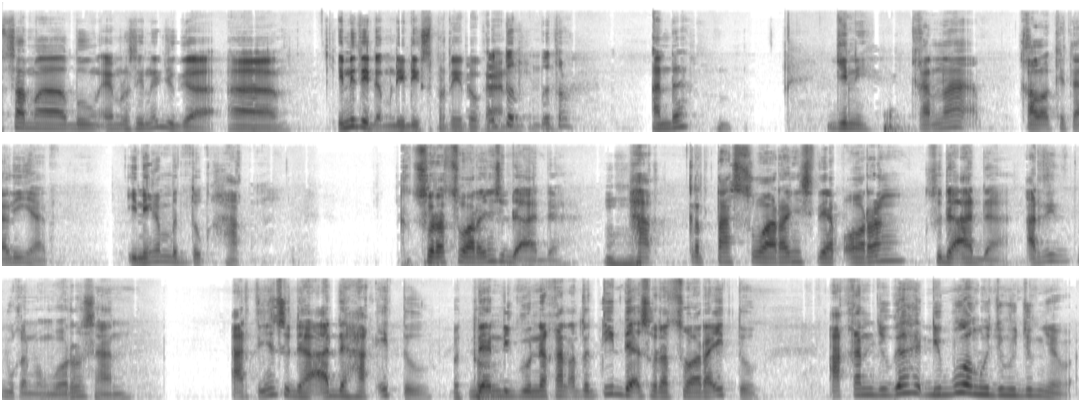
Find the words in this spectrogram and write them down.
sama, Bung Emrus ini juga eh, ini tidak mendidik seperti itu kan? Betul, betul. Anda? Gini, karena kalau kita lihat ini kan bentuk hak. Surat suaranya sudah ada. Hak kertas suaranya setiap orang sudah ada. Artinya bukan pemborosan. Artinya sudah ada hak itu Betul. dan digunakan atau tidak surat suara itu akan juga dibuang ujung-ujungnya, Pak.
